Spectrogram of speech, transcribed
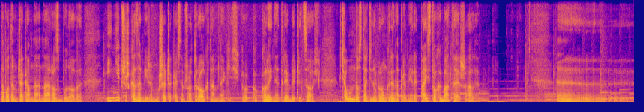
to potem czekam na, na rozbudowę. I nie przeszkadza mi, że muszę czekać na przykład rok tam na jakieś ko kolejne tryby czy coś. Chciałbym dostać dobrą grę na premierę. Państwo chyba też, ale. Eee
